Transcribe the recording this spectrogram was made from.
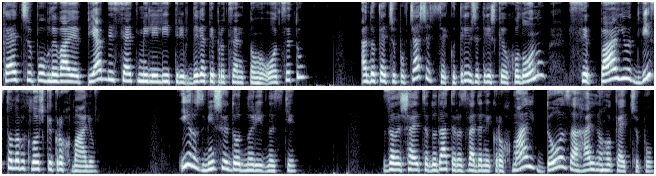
кетчупу вливаю 50 мл 9% оцету, а до кетчупу в чашечці, котрий вже трішки охолонув, сипаю 2 столових ложки крохмалю і розмішую до однорідності. Залишається додати розведений крохмаль до загального кетчупу.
